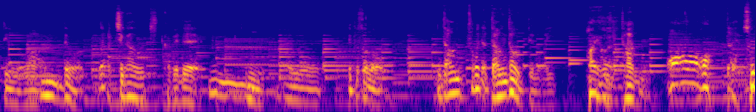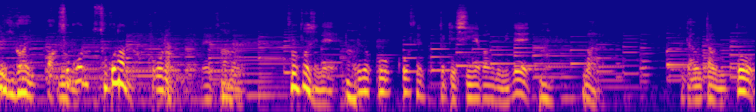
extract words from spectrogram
ていうのは、うんでも、なんか違うきっかけで、うんうん、あの、やっぱその、ダウン、そこにはダウンタウンっていうのがいはいはいい。たんああ。それ意外。あ、そこ、そこなんだ。ここなんだよね。その、その当時ね、うん。俺の高校生の時に深夜番組で、まあ、ダウンタウンと、うっ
